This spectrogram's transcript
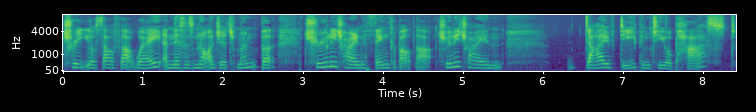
treat yourself that way and this is not a judgment but truly try and think about that. Truly try and dive deep into your past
